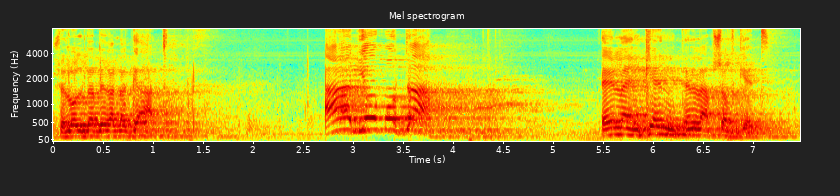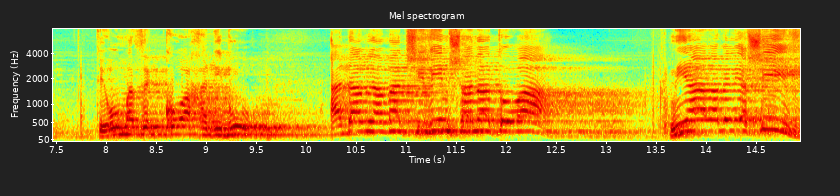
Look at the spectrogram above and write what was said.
שלא לדבר על לגעת. עד יום מותה. אלא אם כן ניתן לה עכשיו גט. תראו מה זה כוח הדיבור. אדם למד 70 שנה תורה, נהיה הרב אלישיב,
